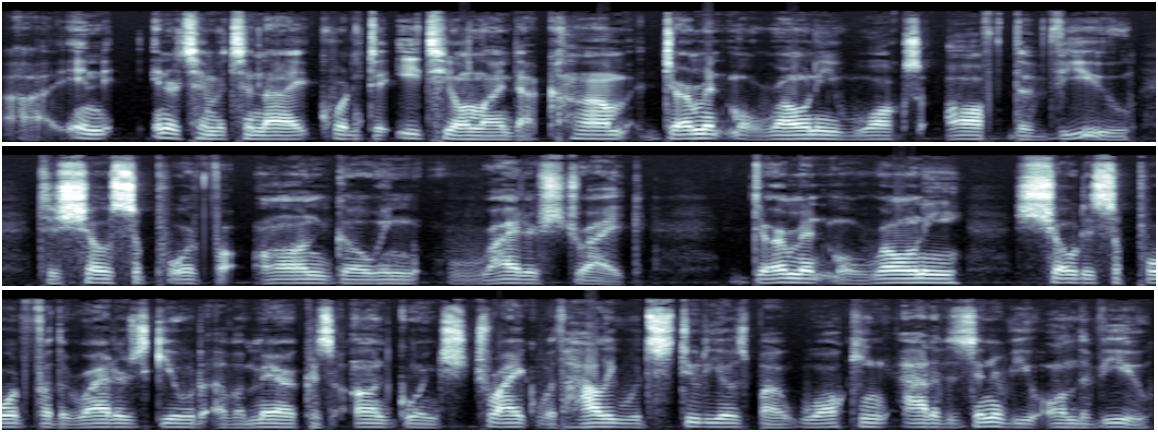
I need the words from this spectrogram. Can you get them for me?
Uh, in Entertainment Tonight, according to etonline.com, Dermot Mulroney walks off The View to show support for ongoing writer strike. Dermot Mulroney showed his support for the Writers Guild of America's ongoing strike with Hollywood studios by walking out of his interview on The View.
